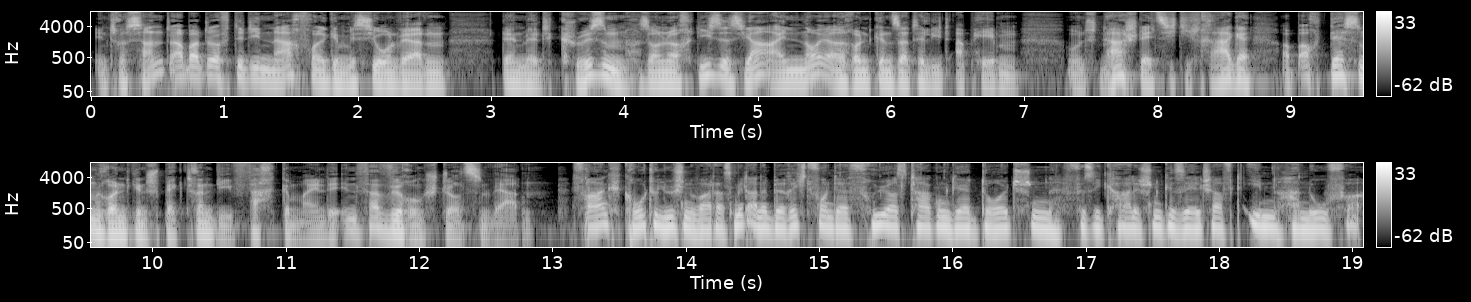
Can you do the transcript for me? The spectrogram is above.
Interessant aber dürfte die Nachfolgemission werden, denn mit CRISM soll noch dieses Jahr ein neuer Röntgensatellit abheben. Und da stellt sich die Frage, ob auch dessen Röntgenspektren die Fachgemeinde in Verwirrung stürzen werden. Frank Grotelüschen war das mit einem Bericht von der Frühjahrstagung der Deutschen Physikalischen Gesellschaft in Hannover.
